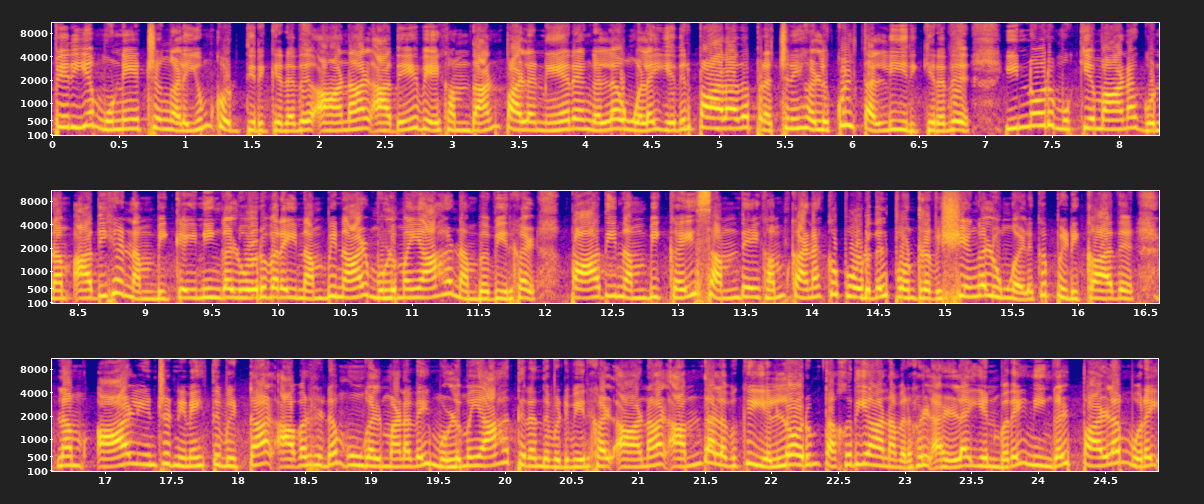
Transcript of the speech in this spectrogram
பெரிய முன்னேற்றங்களையும் கொடுத்திருக்கிறது. ஆனால் அதே வேகம் தான் பல நேரங்களில் உங்களை எதிர்பாராத பிரச்சனைகளுக்குள் தள்ளி இருக்கிறது இன்னொரு முக்கியமான குணம் அதிக நம்பிக்கை. நீங்கள் ஒருவரை நம்பினால் முழுமையாக நம்புவீர்கள். பாதி நம்பிக்கை சந்தேகம் கணக்கு போடுதல் போன்ற விஷயங்கள் உங்களுக்கு பிடிக்காது. நம் ஆள் என்று நினைத்து விட்டால் அவர்களிடம் உங்கள் மனதை முழுமையாக திறந்து விடுவீர்கள். ஆனால் அந்த அளவுக்கு எல்லோரும் தகுதியானவர்கள் அல்ல என்பதை நீங்கள் பல முறை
